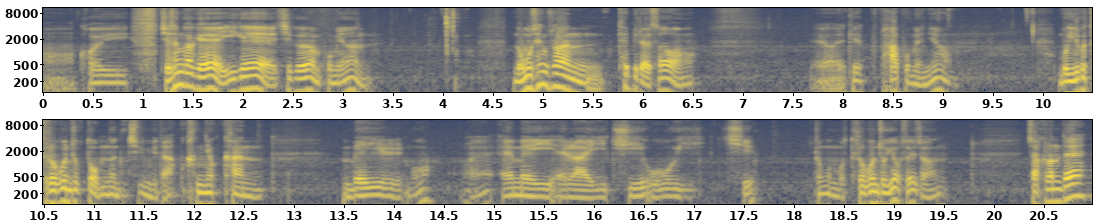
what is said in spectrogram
어, 거의 제 생각에 이게 지금 보면 너무 생소한 탭이라서 이렇게 봐 보면요. 뭐 이거 들어본 적도 없는 칩입니다. 강력한 메일 뭐 M A L I G O E 칩 이런 건 뭐 들어본 적이 없어요, 전. 자, 그런데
